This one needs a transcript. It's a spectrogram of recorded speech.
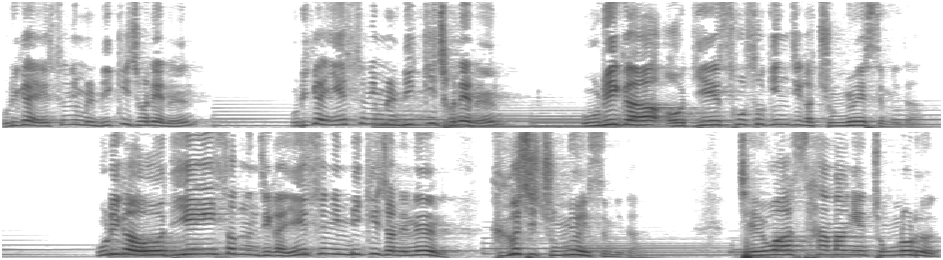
우리가 예수님을 믿기 전에는, 우리가 예수님을 믿기 전에는 우리가 어디에 소속인지가 중요했습니다. 우리가 어디에 있었는지가 예수님 믿기 전에는 그것이 중요했습니다. 죄와 사망의 종로를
